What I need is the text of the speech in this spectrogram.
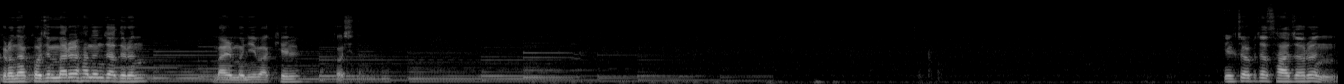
그러나 거짓말을 하는 자들은 말문이 막힐 것이다. 1절부터 4절은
